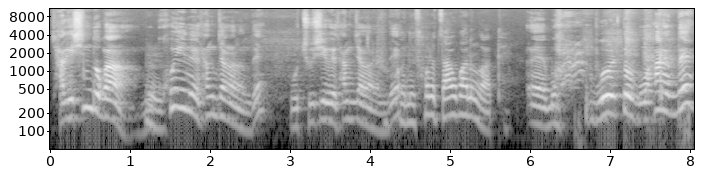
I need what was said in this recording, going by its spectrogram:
자기 신도가 뭐 음. 코인을 상장하는데 뭐 주식을 상장하는데 그거는 서로 짜고 하는 것 같아. 예, 뭐뭘 또 뭐 하는데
